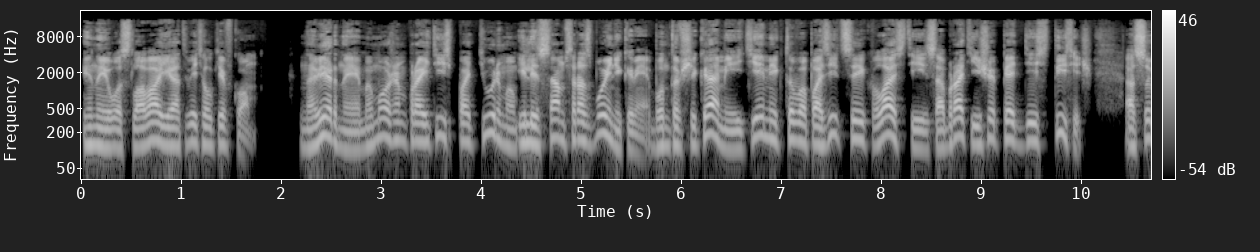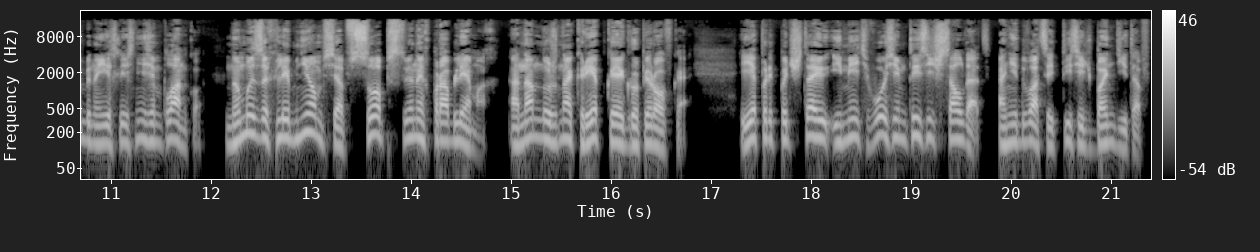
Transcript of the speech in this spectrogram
и на его слова я ответил кивком. «Наверное, мы можем пройтись по тюрьмам или сам с разбойниками, бунтовщиками и теми, кто в оппозиции к власти, и собрать еще 5-10 тысяч, особенно если снизим планку. Но мы захлебнемся в собственных проблемах, а нам нужна крепкая группировка. Я предпочитаю иметь 8 тысяч солдат, а не 20 тысяч бандитов.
